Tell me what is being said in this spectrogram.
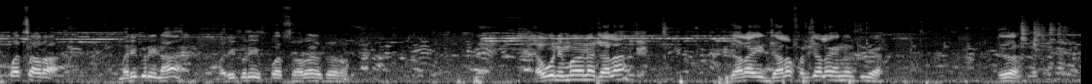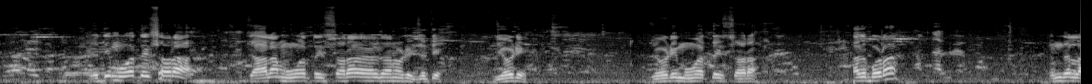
ಇಪ್ಪತ್ತು ಸಾವಿರ. ಹೇಳಕ್ ಹೊಂಟವ್ರಿ. ಇಪ್ಪತ್ತು ಸಾವಿರ ಹೇಳ್ತಾರೆ ನೋಡಿ. ಅವು ನಿಮ್ಮನ ಜಾಲ? ಜಾಲ, ಈ ಜಾಲ, ಫಸ್ಟ್ ಜಾಲ ಏನು ಹೇಳ್ತಿದ್ಯಾ? ಇದು? ಜೊತೆ ಮೂವತ್ತೈದು ಸಾವಿರ. ಜಾಲ ಮೂವತ್ತೈದು ಸಾವಿರ ಹೇಳ್ದ ನೋಡಿ ಜೊತೆ. ಜೋಡಿ. ಜೋಡಿ ಮೂವತ್ತೈದು ಸಾವಿರ. ಅದು ಬೋಡ ನಿಮ್ದಲ್ಲ?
